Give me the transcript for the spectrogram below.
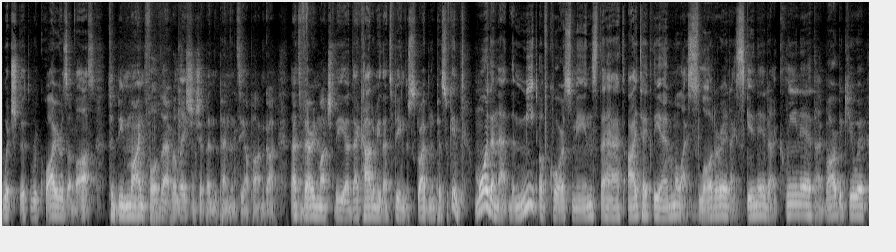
which it requires of us to be mindful of that relationship and dependency upon God. That's very much the uh, dichotomy that's being described in the Pesukim. More than that, the meat, of course, means that I take the animal, I slaughter it, I skin it, I clean it, I barbecue it.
